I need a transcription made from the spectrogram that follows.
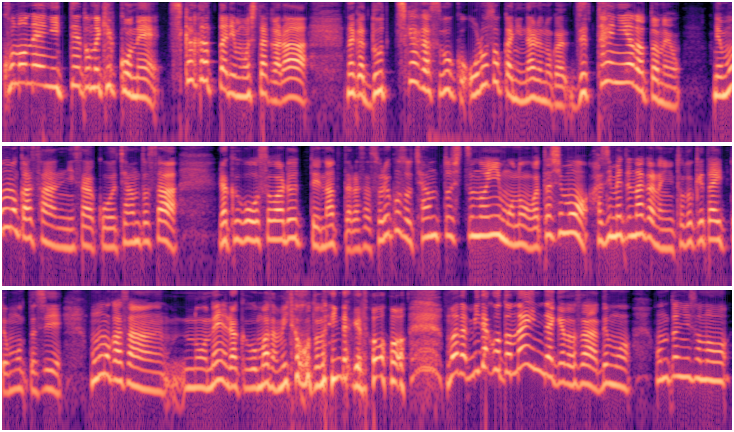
このね、日程とね、結構ね、近かったりもしたから、なんかどっちかがすごくおろそかになるのが絶対に嫌だったのよ。で、ももかさんにさ、こう、ちゃんとさ、落語を教わるってなったらさ、それこそちゃんと質のいいものを私も初めてながらに届けたいって思ったし、ももかさんのね、落語まだ見たことないんだけど まだ見たことないんだけどさ、でも、本当にその、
